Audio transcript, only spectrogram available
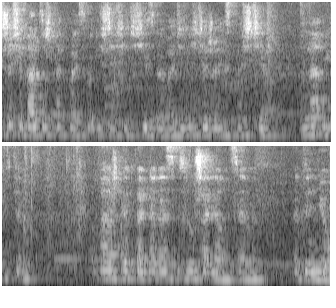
się bardzo, że tak Państwo licznie się dzisiaj zgromadziliście, że jesteście z nami w tym ważnym, tak dla nas wzruszającym dniu.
